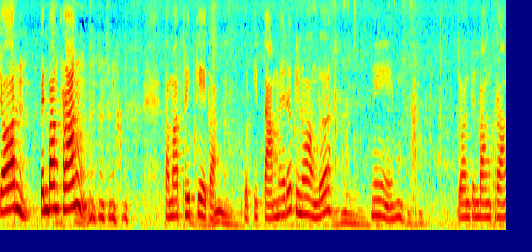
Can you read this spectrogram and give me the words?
จอนเป็นบางครั้งถ้ามาคลิปเกกอะกดติดตามให้เด้อพี่น้องเด้อนี่ จอนเป็นบางครั้ง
